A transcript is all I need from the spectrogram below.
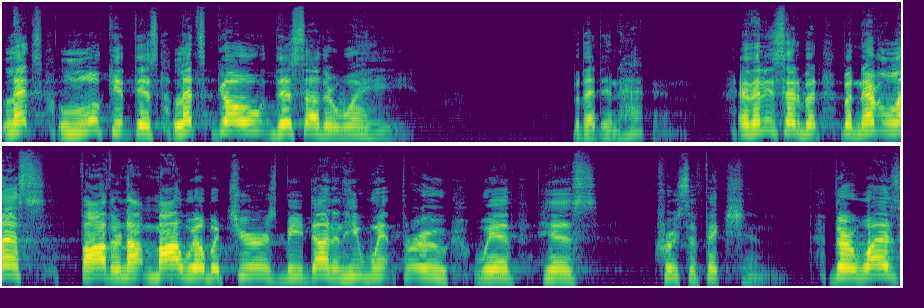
let's look at this. Let's go this other way. But that didn't happen. And then he said, But, but nevertheless, Father, not my will, but yours be done. And he went through with his crucifixion. There was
